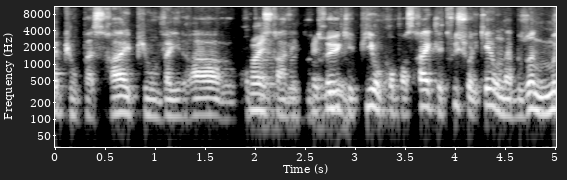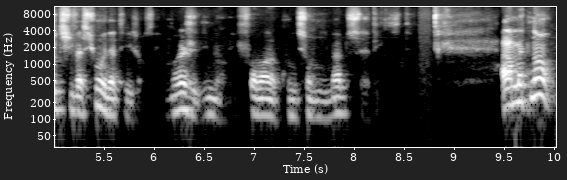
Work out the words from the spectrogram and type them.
Et puis on passera, et puis on validera, on compensera avec d'autres trucs, et puis on compensera avec les trucs sur lesquels on a besoin de motivation et d'intelligence. Moi, je dis, non, il faut avoir la condition minimale, c'est la technicité. Alors maintenant,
